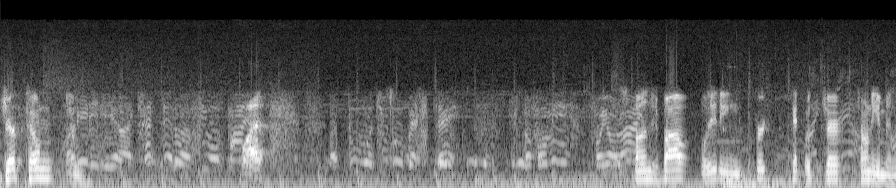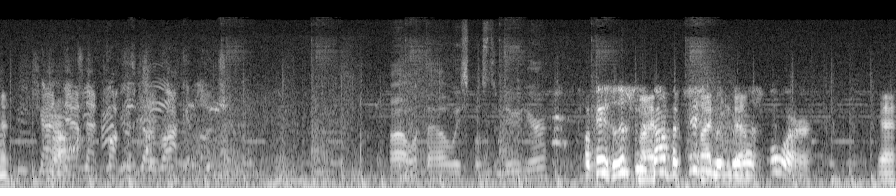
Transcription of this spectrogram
jerk Tony. What? SpongeBob eating fruit cake with jerktonium in it. Goddamn, that fucker's got a rocket launcher. Wow, what the hell are we supposed to do here? Okay, so this is a competition between down. us four. Yeah.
